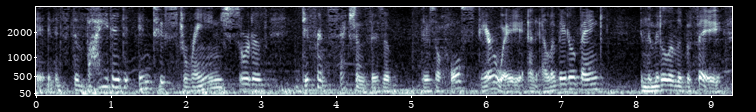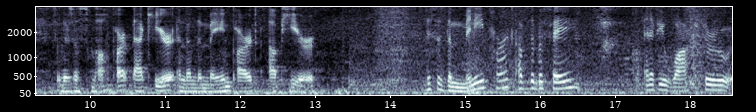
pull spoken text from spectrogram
it's divided into strange sort of different sections. There's a there's a whole stairway and elevator bank in the middle of the buffet. So there's a small part back here and then the main part up here. This is the mini part of the buffet. And if you walk through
